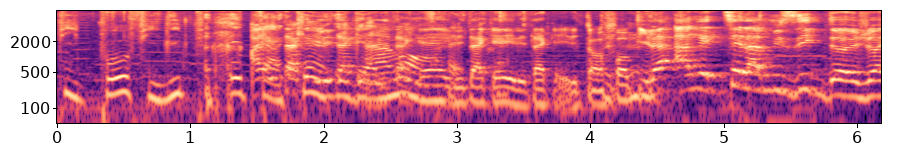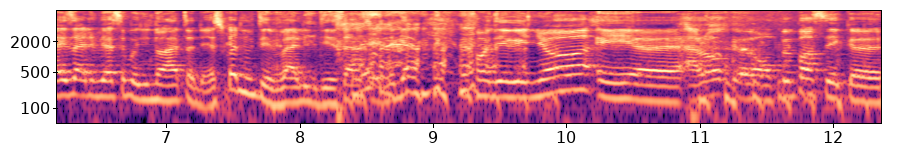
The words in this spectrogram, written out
Pipo, Philippe est Ah, il est taquin, taquin il est taquin, également. il est taquin, il est taquin, il est en forme. Il a arrêté la musique de Joyeux anniversaire pour dire non, attendez, est-ce que nous t'es validé ça? Les gars font des réunions et euh, alors qu'on peut penser que euh,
